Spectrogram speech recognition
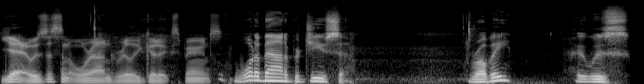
Yeah, it was just an all-round really good experience. What about a producer, Robbie, who was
